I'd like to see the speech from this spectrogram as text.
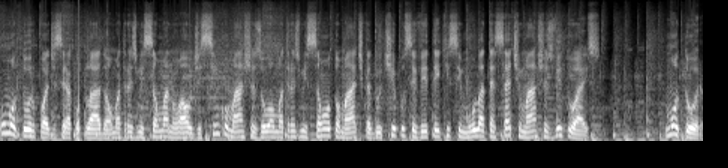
O motor pode ser acoplado a uma transmissão manual de 5 marchas ou a uma transmissão automática do tipo CVT que simula até 7 marchas virtuais. Motor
